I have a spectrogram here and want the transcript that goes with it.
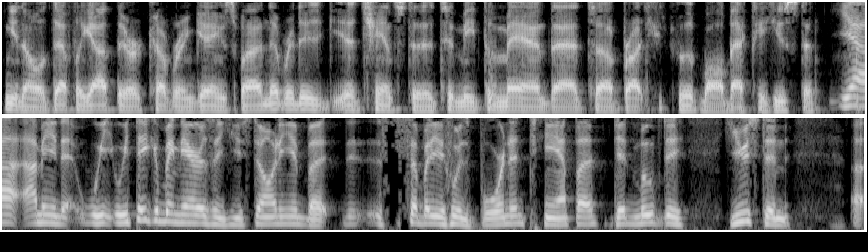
you know definitely out there covering games, but I never did get a chance to to meet the man that uh, brought football back to Houston. Yeah, I mean we we think of McNair as a Houstonian, but somebody who was born in Tampa did move to Houston. Uh,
